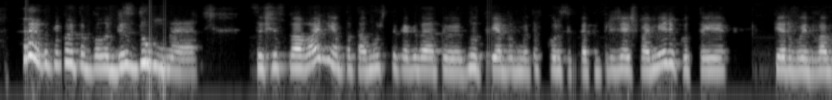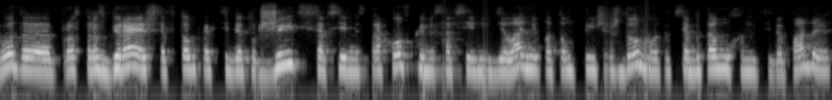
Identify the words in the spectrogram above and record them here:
это какое-то было бездумное существование, потому что когда ты, ну, я думаю, ты в курсе, когда ты приезжаешь в Америку, ты первые два года просто разбираешься в том, как тебе тут жить, со всеми страховками, со всеми делами, потом ты ищешь дома, вот эта вся бытовуха на тебя падает.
